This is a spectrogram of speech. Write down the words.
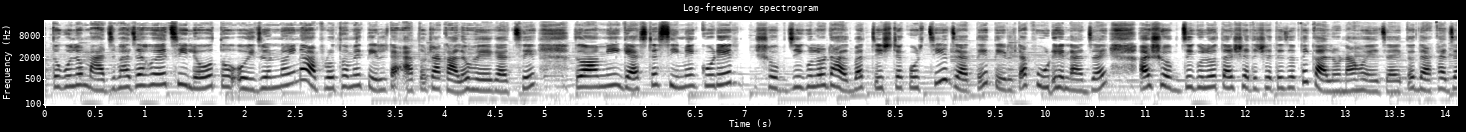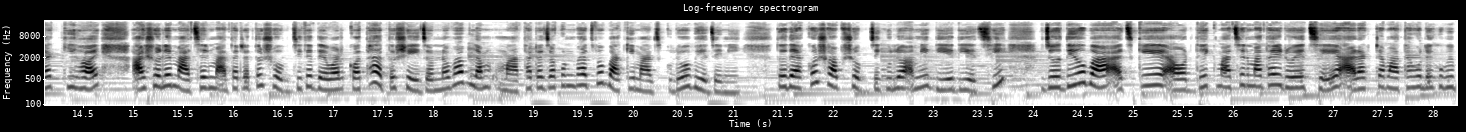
অতগুলো মাছ ভাজা হয়েছিল, তো ওই জন্যই না প্রথমে তেলটা এতটা কালো হয়ে গেছে। তো আমি গ্যাসটা সিমে করে সবজিগুলো ঢালবার চেষ্টা করছি যাতে তেলটা পুড়ে না যায় আর সবজিগুলো তার সাথে সাথে যাতে কালো না হয়ে যায়। তো দেখা যাক কি হয়। আসলে মাছের মাথাটা তো সবজিতে দেওয়ার কথা, তো সেই জন্য ভাবলাম মাথাটা যখন ভাজবো বাকি মাছগুলোও ভেজে নিই। তো দেখো সব সবজিগুলো আমি দিয়ে দিয়েছি। যদিও বা আজকে অর্ধেক মাছের মাথায় রয়েছে আর একটা মাথা হলে খুবই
